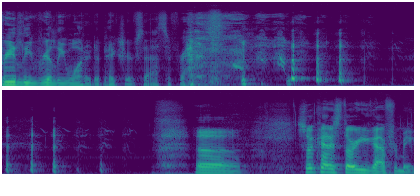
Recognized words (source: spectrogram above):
really, really wanted a picture of Sassafras. uh, so what kind of story you got for me?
